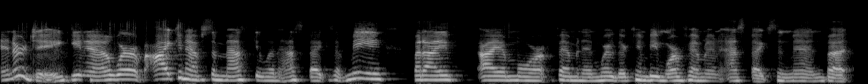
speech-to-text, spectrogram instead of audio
energy, you know, where I can have some masculine aspects of me, but I I am more feminine where there can be more feminine aspects in men, but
